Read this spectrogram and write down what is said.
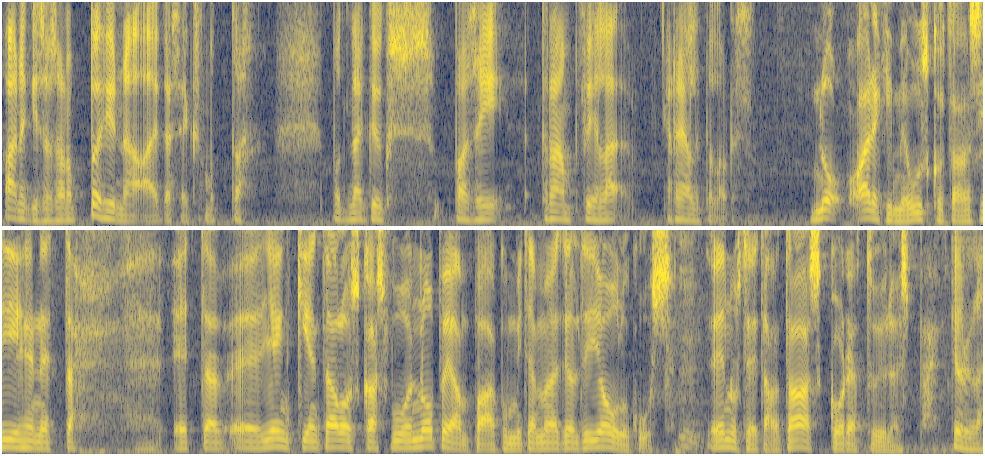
ainakin se on saanut pöhynää aikaiseksi, mutta, mutta näkyykö Pasi Trump vielä reaalitaloudessa? No ainakin me uskotaan siihen, että, että Jenkkien talouskasvu on nopeampaa kuin mitä me ajateltiin joulukuussa. Mm. Ennusteita on taas korjattu ylöspäin. Kyllä.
